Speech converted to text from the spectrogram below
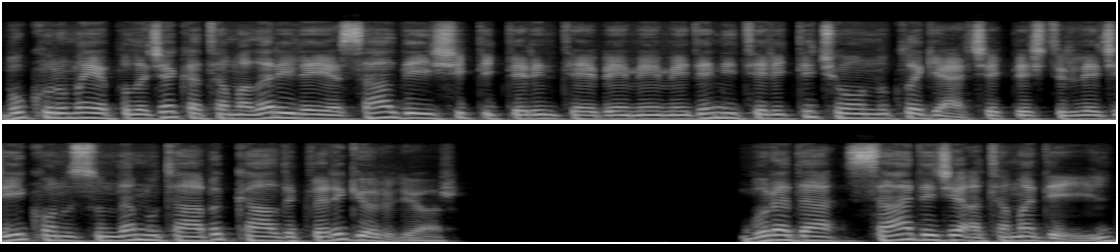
bu kuruma yapılacak atamalar ile yasal değişikliklerin TBMM'de nitelikli çoğunlukla gerçekleştirileceği konusunda mutabık kaldıkları görülüyor. Burada sadece atama değil,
